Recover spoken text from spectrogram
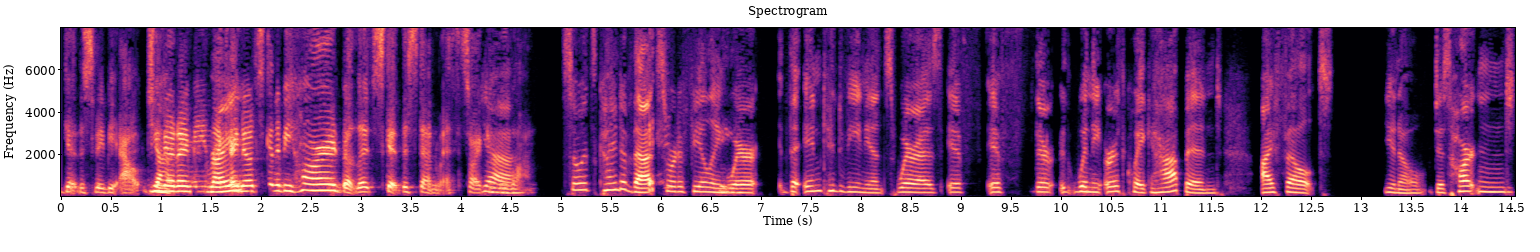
get this baby out. Do you yeah, know what I mean? Right? Like I know it's gonna be hard, but let's get this done with so I can yeah. move on. So it's kind of that sort of feeling where the inconvenience, whereas if if there when the earthquake happened i felt you know disheartened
